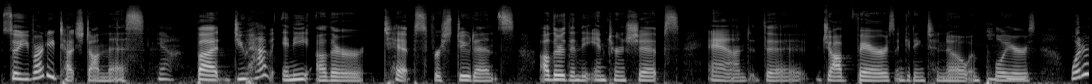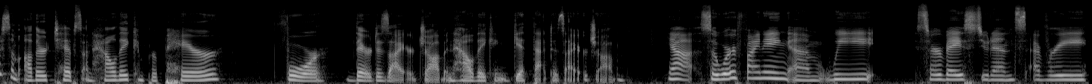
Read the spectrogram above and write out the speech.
So you've already touched on this. Yeah. But do you have any other tips for students other than the internships and the job fairs and getting to know employers? Mm-hmm. What are some other tips on how they can prepare for their desired job and how they can get that desired job? Yeah, so we're finding um, we survey students every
